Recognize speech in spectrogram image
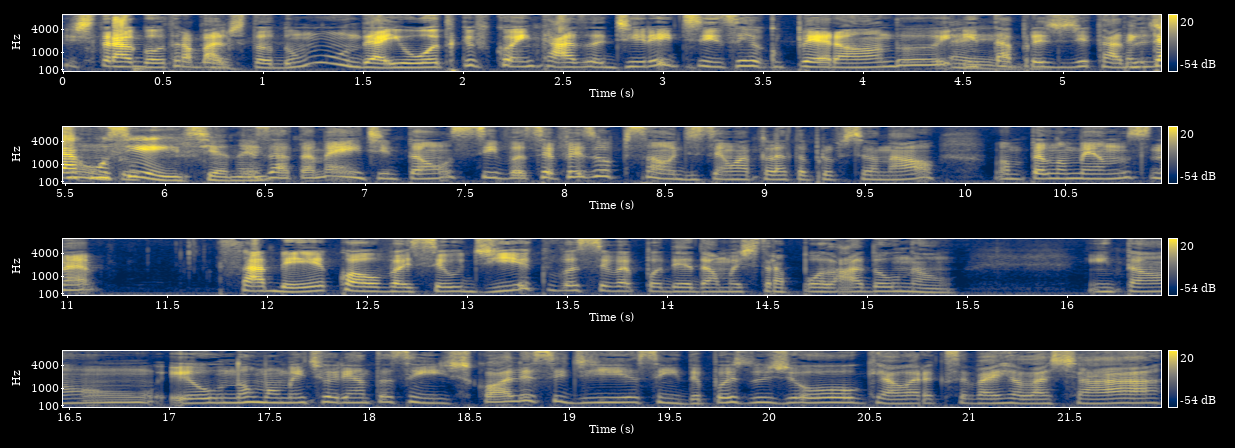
estragou o trabalho de todo mundo. E aí o outro que ficou em casa direitinho, se recuperando É. e tá prejudicado Tem que junto. consciência, né? Exatamente. Então, se você fez a opção de ser um atleta profissional, vamos pelo menos, né, saber qual vai ser o dia que você vai poder dar uma extrapolada ou não. Então, eu normalmente oriento assim, escolhe esse dia, assim, depois do jogo, que é a hora que você vai relaxar,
